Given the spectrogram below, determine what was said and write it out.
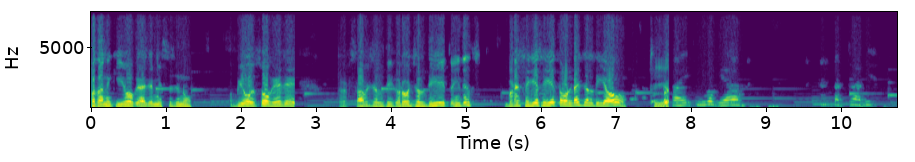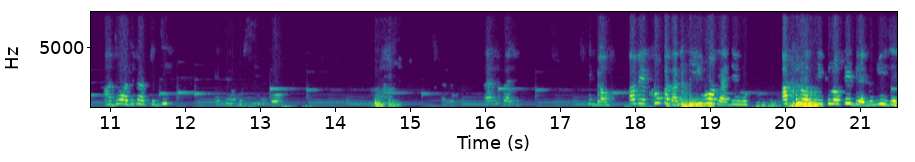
ਪਤਾ ਨਹੀਂ ਕੀ ਹੋ ਗਿਆ ਜੇ ਮਿਸਿਸ ਨੂੰ ਬੇਹੋਸ਼ ਹੋ ਗਏ ਜੇ। ਡਾਕਟਰ ਸਾਹਿਬ ਜਲਦੀ ਕਰੋ ਜਲਦੀ। ਤੁਸੀਂ ਤੇ ਬੜੇ ਸਹੀ ਸਹੀ ਤੋੜਦੇ ਜਲਦੀ ਆਓ। ਹਾਏ ਕੀ ਹੋ ਗਿਆ? ਡਾਕਟਰ ਆ ਗਏ ਆਜੋ ਆਜੋ ਡਾਕਟਰ ਜੀ। ਇੱਥੇ ਉਹ ਕੁਰਸੀ ਤੇ ਬੋ ਚਲੋ ਰਾਜੂ ਬਾਜੀ ਤੇ ਬੋ ਆ ਵੇਖੋ ਪਤਾ ਨਹੀਂ ਕੀ ਹੋ ਗਿਆ ਜੀ ਇਹਨੂੰ। ਆ ਖਲੋਤੀ ਖਲੋਤੀ ਡਿੱਗ ਗਈ ਜੇ।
